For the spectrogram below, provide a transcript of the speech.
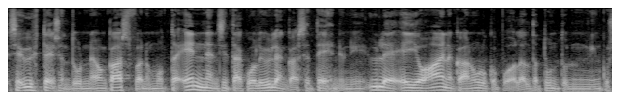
se yhteisön tunne on kasvanut, mutta ennen sitä, kun oli Ylen kanssa tehnyt, niin Yle ei ole ainakaan ulkopuolelta tuntunut, niin kuin,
